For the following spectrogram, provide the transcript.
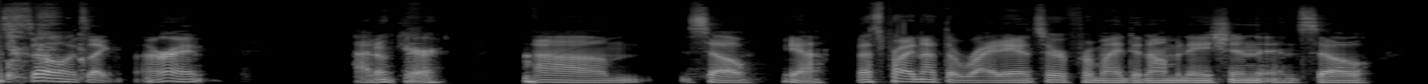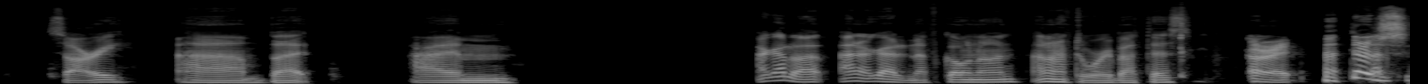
so it's like, all right, I don't care. Um so yeah, that's probably not the right answer for my denomination and so sorry. Um but I'm I got a, I don't got enough going on. I don't have to worry about this. all right No, just,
